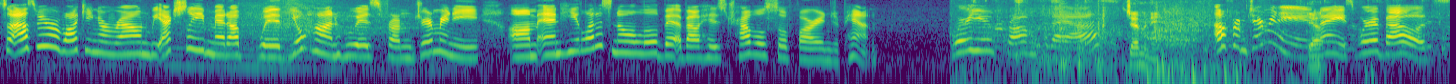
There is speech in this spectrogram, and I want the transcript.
So as we were walking around, we actually met up with Johan, who is from Germany, um, and he let us know a little bit about his travels so far in Japan. Where are you from, could I ask? Germany, Oh, from Germany. Yeah. Nice. Whereabouts?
